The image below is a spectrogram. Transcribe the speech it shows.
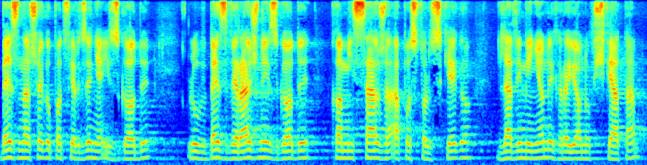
bez naszego potwierdzenia i zgody lub bez wyraźnej zgody komisarza apostolskiego dla wymienionych rejonów świata,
